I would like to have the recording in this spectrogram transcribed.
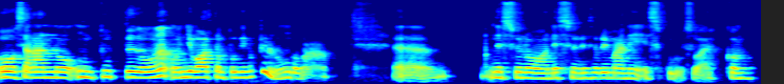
o saranno un tutto ogni volta un pochino più lungo, ma eh, nessuno, nessuno rimane escluso, ecco.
